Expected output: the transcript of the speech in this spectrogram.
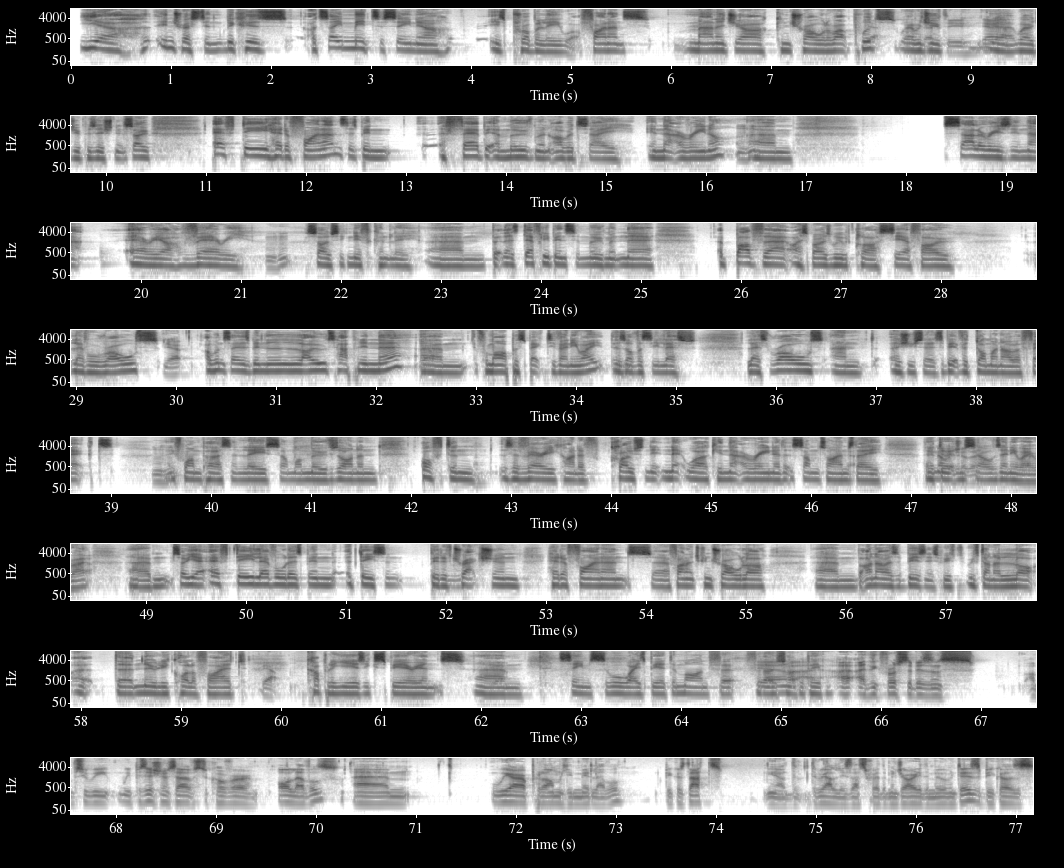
Yeah, interesting because I'd say mid to senior is probably what finance manager, controller upwards. Yeah, where would you? Yeah, yeah. where would you position it? So, FD head of finance. There's been a fair bit of movement, I would say, in that arena. Mm-hmm. Um, salaries in that area vary Mm-hmm. so significantly, um, but there's definitely been some movement there. Above that, I suppose we would class CFO level roles. Yeah. I wouldn't say there's been loads happening there Yeah. um, from our perspective. Anyway, there's obviously less less roles, and as you said, it's a bit of a domino effect. Mm-hmm. If one person leaves, someone moves on, and often there's a very kind of close knit network in that arena that sometimes they they, They do it each other. themselves anyway, Yeah, right? Um, so yeah, FD level, there's been a decent bit Mm-hmm. of traction. Head of finance, uh, financial controller. Um, but I know as a business, we've we've done a lot at the newly qualified Yeah. couple of years experience um, seems to always be a demand for, for those no, type of people. I, I think for us, the business, obviously, we, we position ourselves to cover all levels. Um, we are predominantly mid level because that's, you know, the, the reality is that's where the majority of the movement is. Because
